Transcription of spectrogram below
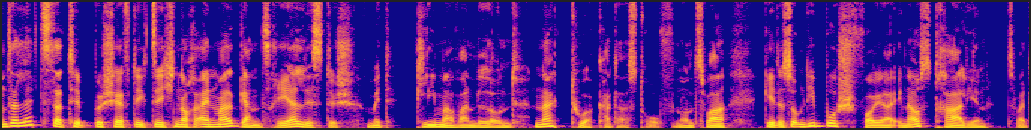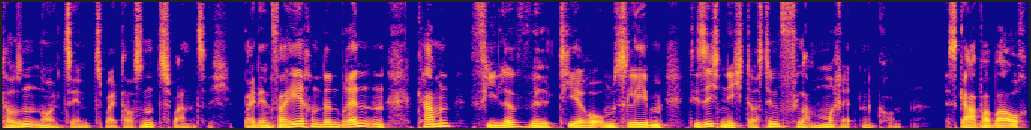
Unser letzter Tipp beschäftigt sich noch einmal ganz realistisch mit Klimawandel und Naturkatastrophen. Und zwar geht es um die Buschfeuer in Australien 2019-2020. Bei den verheerenden Bränden kamen viele Wildtiere ums Leben, die sich nicht aus den Flammen retten konnten. Es gab aber auch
